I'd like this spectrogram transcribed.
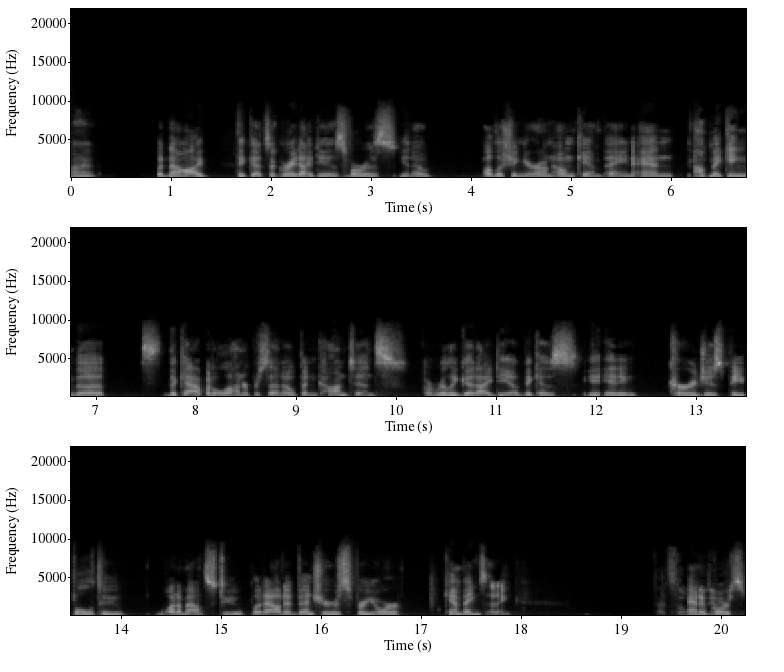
Okay. But no, I think that's a great idea as far as you know, publishing your own home campaign and making the the capital 100% open contents a really good idea because it, it encourages people to what amounts to put out adventures for your campaign setting. That's the way and to of do course,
